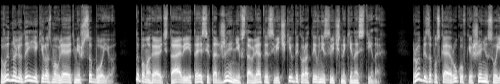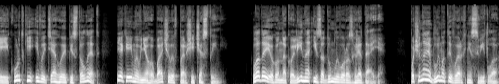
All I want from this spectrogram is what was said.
видно людей, які розмовляють між собою, допомагають Таві, Тесі та Дженні вставляти свічки в декоративні свічники на стінах. Роббі запускає руку в кишеню своєї куртки і витягує пістолет, який ми в нього бачили в першій частині, кладе його на коліна і задумливо розглядає. Починає блимати верхнє світло.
